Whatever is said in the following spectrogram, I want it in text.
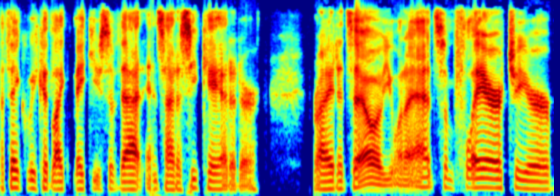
I think we could like make use of that inside a CK editor, right? And say, oh, you want to add some flair to your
